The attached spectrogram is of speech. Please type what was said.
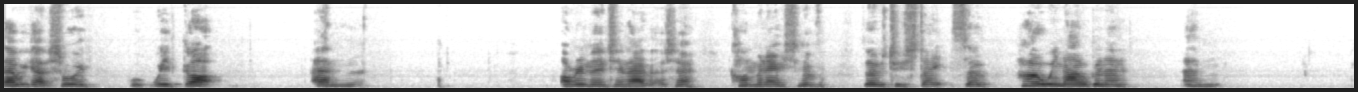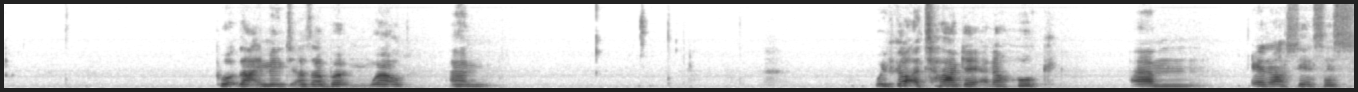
There we go. So we've we've got um our image in there that's a combination of those two states. So how are we now gonna um put that image as our button? Well, um, we've got a target and a hook um, in our CSS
